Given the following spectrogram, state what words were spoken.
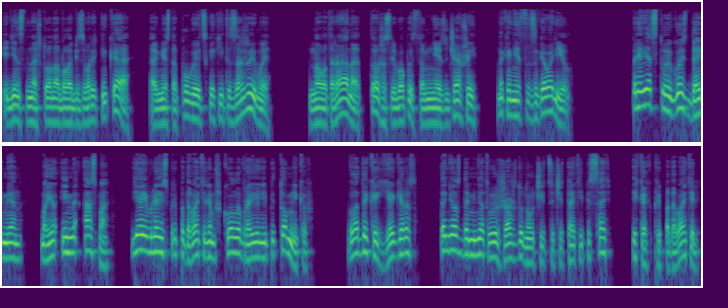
Единственное, что она была без воротника, а вместо пуговиц какие-то зажимы. Но вот рана, тоже с любопытством меня изучавший, наконец-то заговорил. «Приветствую, гость Даймен. Мое имя Асма. Я являюсь преподавателем школы в районе питомников. Владыка Егерос донес до меня твою жажду научиться читать и писать, и как преподаватель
